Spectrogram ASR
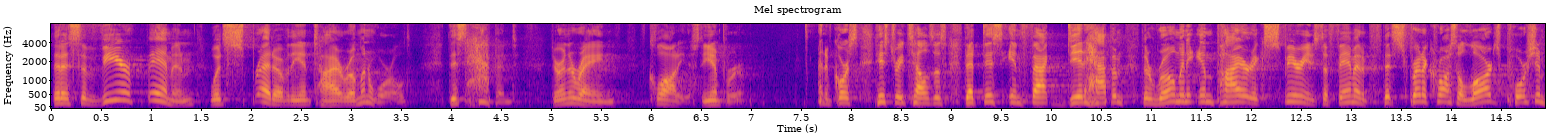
that a severe famine would spread over the entire Roman world. This happened during the reign of Claudius, the emperor. And of course, history tells us that this, in fact, did happen. The Roman Empire experienced a famine that spread across a large portion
